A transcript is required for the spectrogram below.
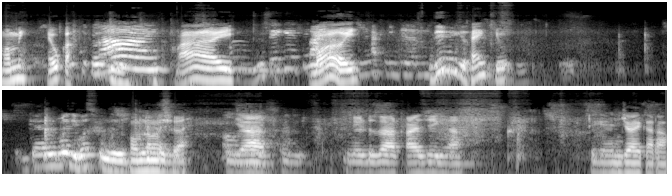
मम्मी येऊ का बाय बाय थँक्यू ओम नम शिवाय या नीट जा काळजी घ्या ठीक आहे एन्जॉय करा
